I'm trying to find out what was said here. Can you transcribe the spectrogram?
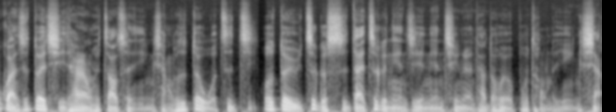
不管是对其他人会造成影响，或是对我自己，或者对于这个时代、这个年纪的年轻人，他都会有不同的影响。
